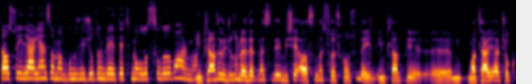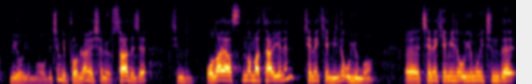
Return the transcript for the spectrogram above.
Daha sonra ilerleyen zaman bunu vücudun reddetme olasılığı var mı? İmplantı vücudun reddetmesi diye bir şey aslında söz konusu değil. İmplant bir e, materyal çok biyouyumlu olduğu için bir problem yaşamıyoruz. Sadece şimdi olay aslında materyalin çene kemiğiyle uyumu. E, çene kemiğiyle uyumu içinde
